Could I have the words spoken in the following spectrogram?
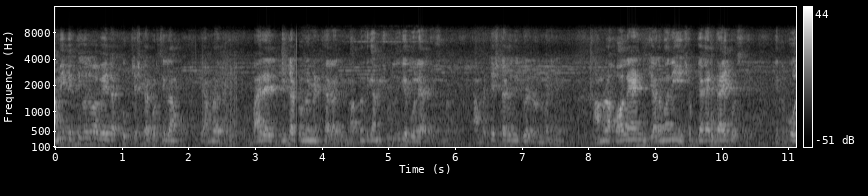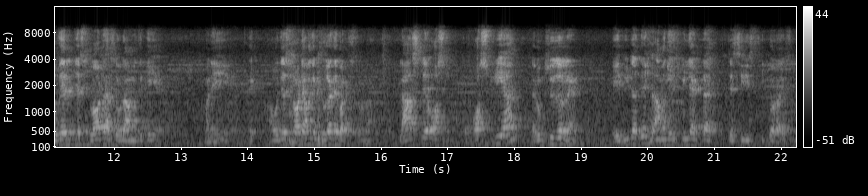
আমি ব্যক্তিগতভাবে এটা খুব চেষ্টা করছিলাম যে আমরা বাইরে দুইটা টুর্নামেন্ট খেলার জন্য। আপনাদেরকে আমি শুরু থেকে বলে আসতেছিলাম, আমরা চেষ্টা করছি দুটো টুর্নামেন্টের জন্য। আমরা হল্যান্ড, জার্মানি এইসব জায়গায় ট্রাই করছি। কিন্তু ওদের যে স্লট আছে ওরা আমাদেরকে মানে ওদের স্লটে আমাদেরকে ঢুকাতে পারতেছিল না। লাস্টে অস্ট্রিয়া এবং সুইজারল্যান্ড এই দুইটা দেশ আমাদের মিলে একটা টেস্ট সিরিজ ঠিক করা হয়েছিল।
